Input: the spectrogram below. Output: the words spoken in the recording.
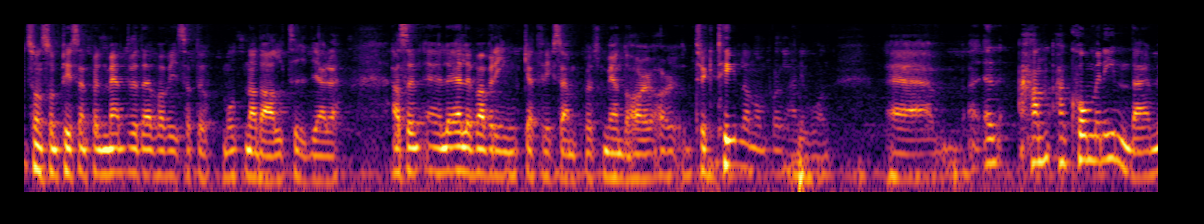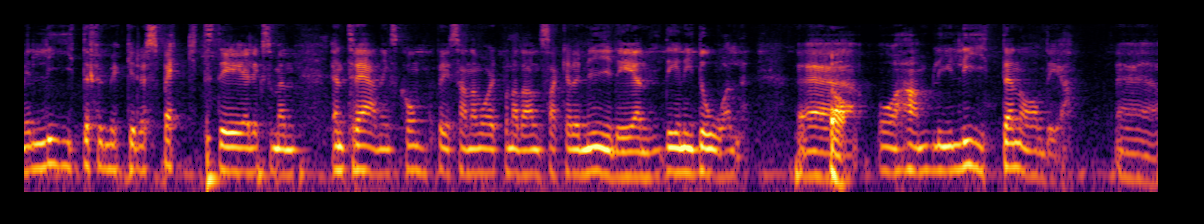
sånt som till exempel Medvedev har visat upp mot Nadal tidigare. Alltså, eller, eller Wawrinka till exempel som ändå har, har tryckt till honom på den här nivån. Eh, han, han kommer in där med lite för mycket respekt. Det är liksom en, en träningskompis. Han har varit på Nadals akademi. Det är en, det är en idol. Eh, ja. Och han blir liten av det. Eh,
